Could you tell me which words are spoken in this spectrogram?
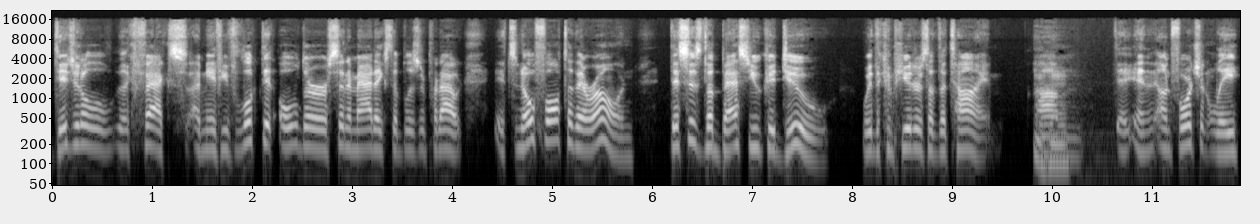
digital effects. I mean, if you've looked at older cinematics that Blizzard put out, it's no fault of their own. This is the best you could do with the computers of the time. Mm-hmm. Um, and unfortunately,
